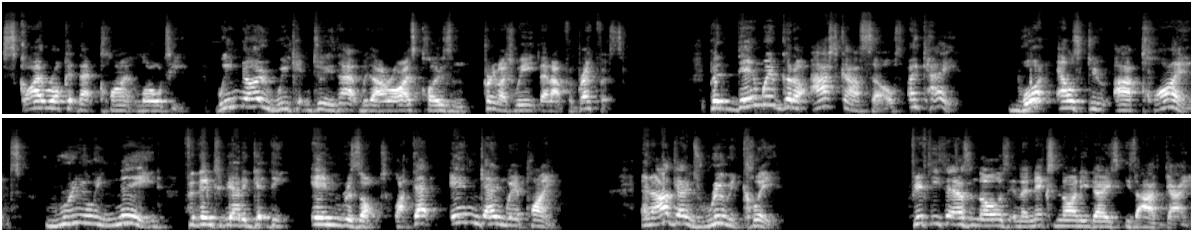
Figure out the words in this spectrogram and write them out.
skyrocket that client loyalty. We know we can do that with our eyes closed and pretty much we eat that up for breakfast. But then we've got to ask ourselves okay, what else do our clients really need for them to be able to get the end result? Like that end game we're playing. And our game's really clear. $50,000 in the next 90 days is our game.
